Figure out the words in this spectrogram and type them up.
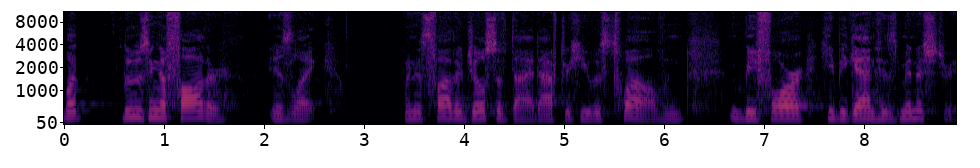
what losing a father is like when his father Joseph died after he was 12 and before he began his ministry.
